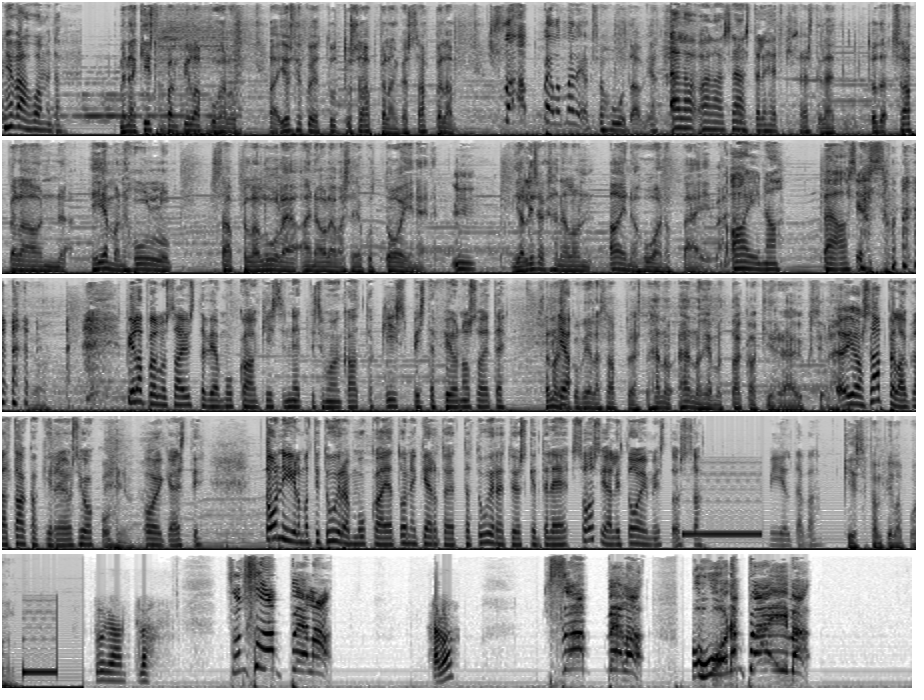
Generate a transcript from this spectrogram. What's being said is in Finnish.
Hyvää huomenta. Mennään Kissafan pilapuhelu. Jos joku ei ole tuttu Sappelan kanssa, Sappela... Sappela, mä en jaksa huutaa vielä. Älä, älä säästele hetki. Säästellä hetki. Tuota, Sappela on hieman hullu. Sappela luulee aina olevansa joku toinen. Mm. Ja lisäksi hänellä on aina huono päivä. Aina pääasiassa. Pilapelu saa ystäviä mukaan Kissin nettisivujen kautta kiss.fi on osoite. Sanoisiko ja, vielä Sappelasta, hän on, hän on hieman takakirjaa yksilö. Joo, Sappela on kyllä takakirja, jos joku oikeasti. Toni ilmoitti Tuiren mukaan ja Toni kertoi, että Tuire työskentelee sosiaalitoimistossa. Viiltävä. Kissafan pilapuhelu. Tuuli Anttila. Se on Sappela! Halo? Sappela! Huono päivä!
